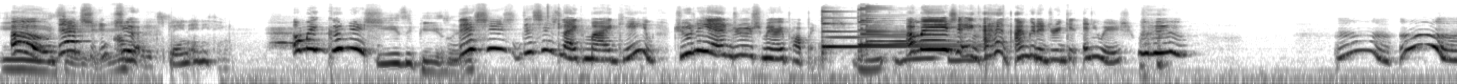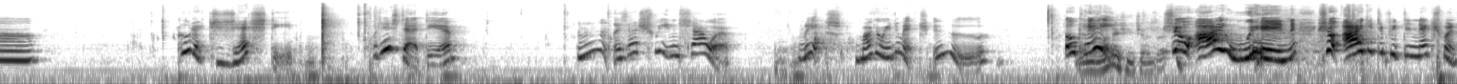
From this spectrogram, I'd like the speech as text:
easy. Oh, that's I'll ju- never explain anything. Oh my goodness. easy peasy. This is this is like my game. Julie Andrews, Mary Poppins. Mm-hmm. Amazing! And I'm gonna drink it anyways. Woohoo! Mmm, mmm. Ooh, that's zesty. What is that, dear? Mmm, is that sweet and sour? Mix. Margarita mix. Ooh. Okay. So I win. So I get to pick the next one.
